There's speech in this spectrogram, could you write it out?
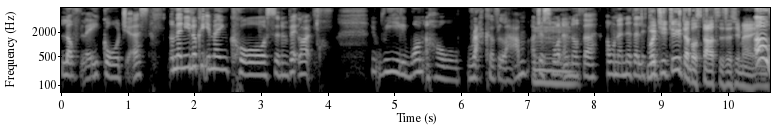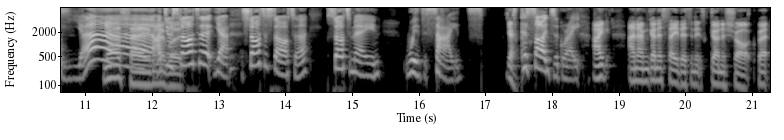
Lovely, gorgeous. And then you look at your main course and a bit like. I don't really want a whole rack of lamb. I just want another. I want another little. Mm. Would you do double starters as your mains? Oh yeah, Yeah, same, I I'd do a starter. Yeah, starter, starter, starter main with sides. Yeah. because sides are great. I and I'm gonna say this, and it's gonna shock, but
